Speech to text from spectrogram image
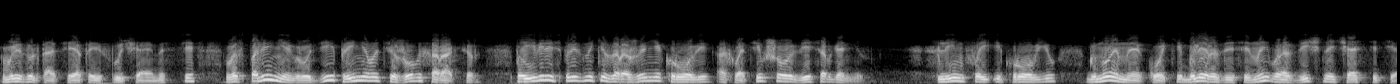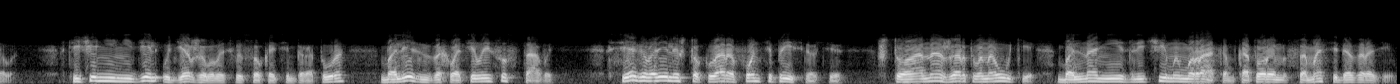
В результате этой случайности воспаление груди приняло тяжелый характер – появились признаки заражения крови, охватившего весь организм. С лимфой и кровью гнойные коки были разнесены в различные части тела. В течение недель удерживалась высокая температура, болезнь захватила и суставы. Все говорили, что Клара Фонти при смерти, что она жертва науки, больна неизлечимым раком, которым сама себя заразила.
